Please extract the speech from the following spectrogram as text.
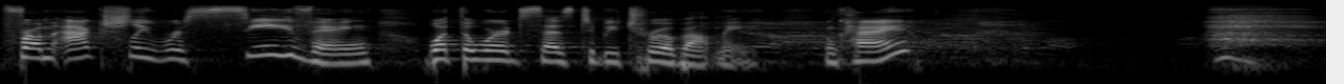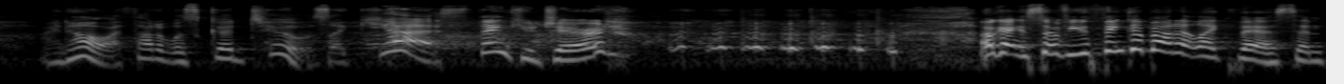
from actually receiving what the Word says to be true about me? Okay? I know, I thought it was good too. It's like, yes, thank you, Jared. okay, so if you think about it like this, and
